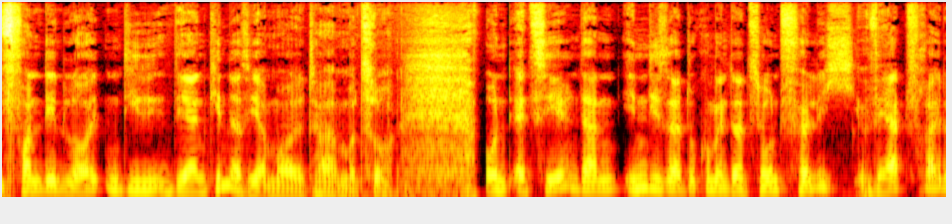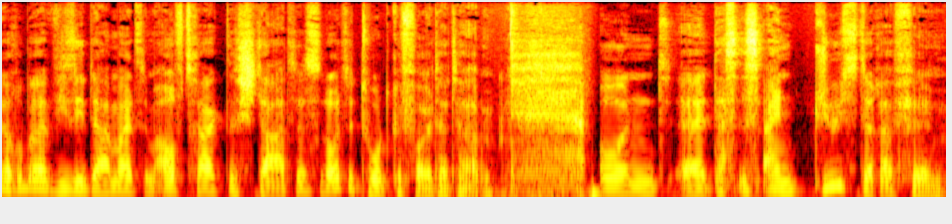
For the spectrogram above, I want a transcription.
von den Leuten, die, deren Kinder sie ermordet haben und so. Und erzählen dann in dieser Dokumentation völlig wertfrei darüber, wie sie damals im Auftrag des Staates Leute totgefoltert haben. Und äh, das ist ein düsterer Film.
